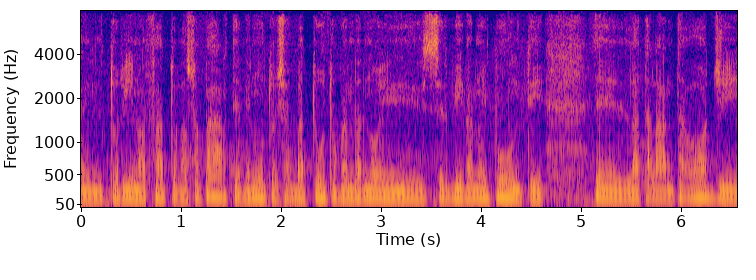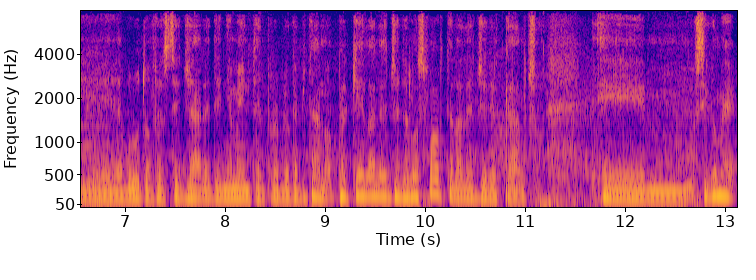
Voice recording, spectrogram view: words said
eh, il Torino ha fatto la sua parte, è venuto, ci ha battuto quando a noi servivano i punti, eh, l'Atalanta oggi ha voluto festeggiare degnamente il proprio capitano perché è la legge dello sport e la legge del calcio. E, mm, siccome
